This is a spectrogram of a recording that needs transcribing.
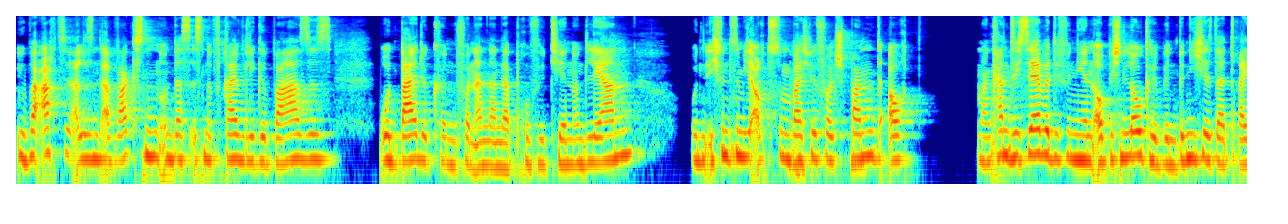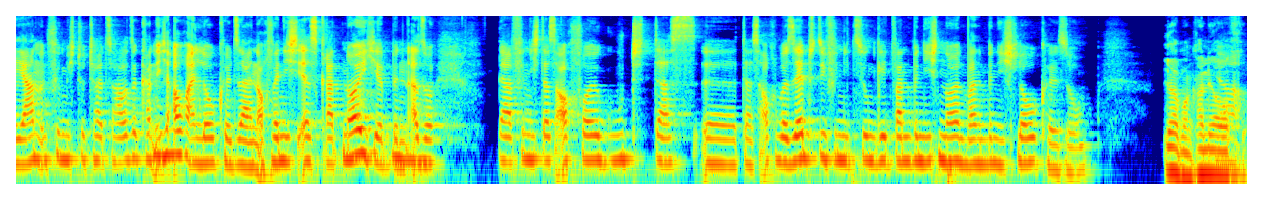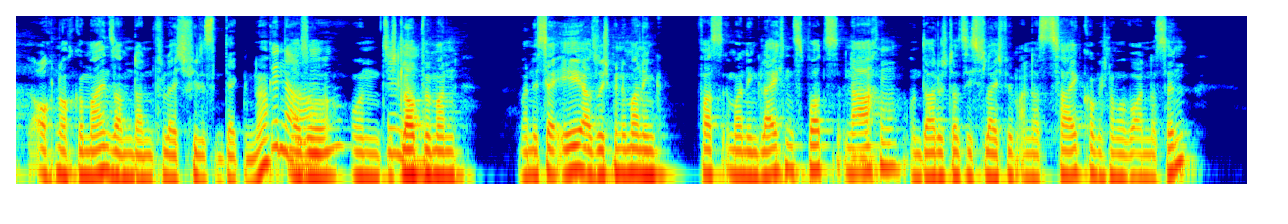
über 18, alle sind erwachsen und das ist eine freiwillige Basis und beide können voneinander profitieren und lernen. Und ich finde es nämlich auch zum Beispiel voll spannend, auch man kann sich selber definieren, ob ich ein Local bin. Bin ich hier seit drei Jahren und fühle mich total zu Hause, kann mhm. ich auch ein Local sein, auch wenn ich erst gerade neu hier bin. Mhm. Also da finde ich das auch voll gut, dass äh, das auch über Selbstdefinition geht, wann bin ich neu und wann bin ich local so. Ja, man kann ja, ja. Auch, auch noch gemeinsam dann vielleicht vieles entdecken, ne? Genau. Also, und ich Genau. glaube, wenn man, man ist ja eh, also ich bin immer den, fast immer an den gleichen Spots in Aachen und dadurch, dass ich es vielleicht wem anders zeige, komme ich nochmal woanders hin.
